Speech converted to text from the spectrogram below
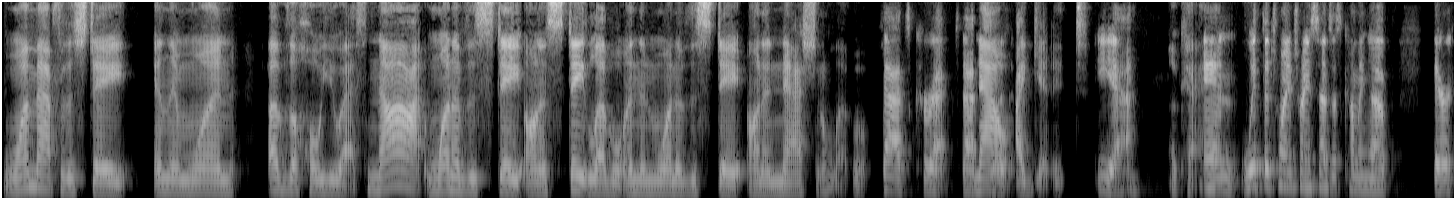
One map for the state and then one of the whole US. Not one of the state on a state level and then one of the state on a national level. That's correct. That's now I get it. yeah. Okay. And with the 2020 census coming up, there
